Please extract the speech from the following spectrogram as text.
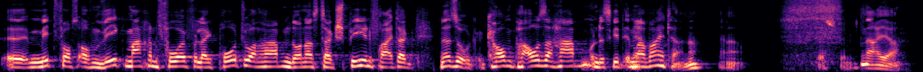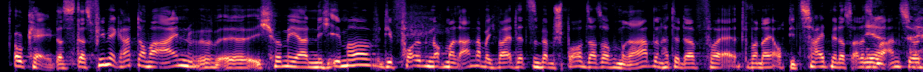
nein, Äh, Mittwochs auf den Weg machen, vorher vielleicht Pro-Tour haben, Donnerstag spielen, Freitag ne, so kaum Pause haben und es geht immer weiter. Ne? Ja. das stimmt. Naja. Okay, das, das fiel mir gerade noch mal ein. Äh, Ich höre mir ja nicht immer die Folgen noch mal an, aber ich war jetzt letztens beim Sport, saß auf dem Rad und hatte da vor- von daher auch die Zeit, mir das alles Ja. mal anzuhören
